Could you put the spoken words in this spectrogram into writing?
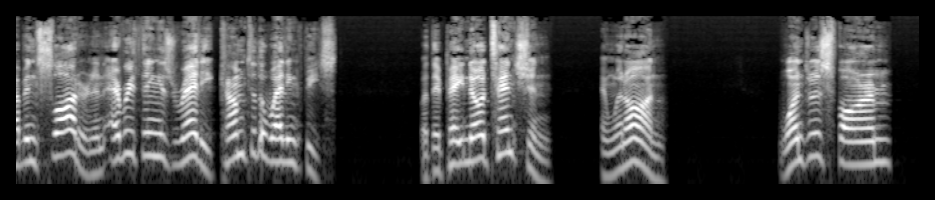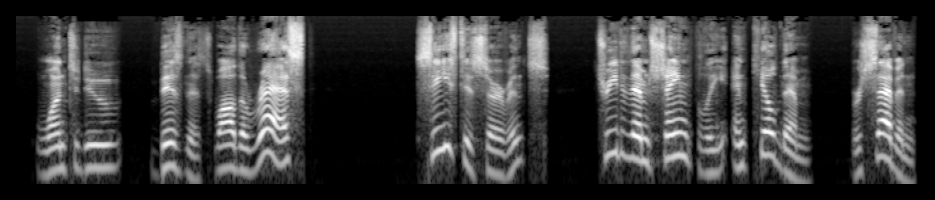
have been slaughtered, and everything is ready. Come to the wedding feast. But they paid no attention and went on, one to his farm, one to do business, while the rest seized his servants, treated them shamefully, and killed them. Verse 7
